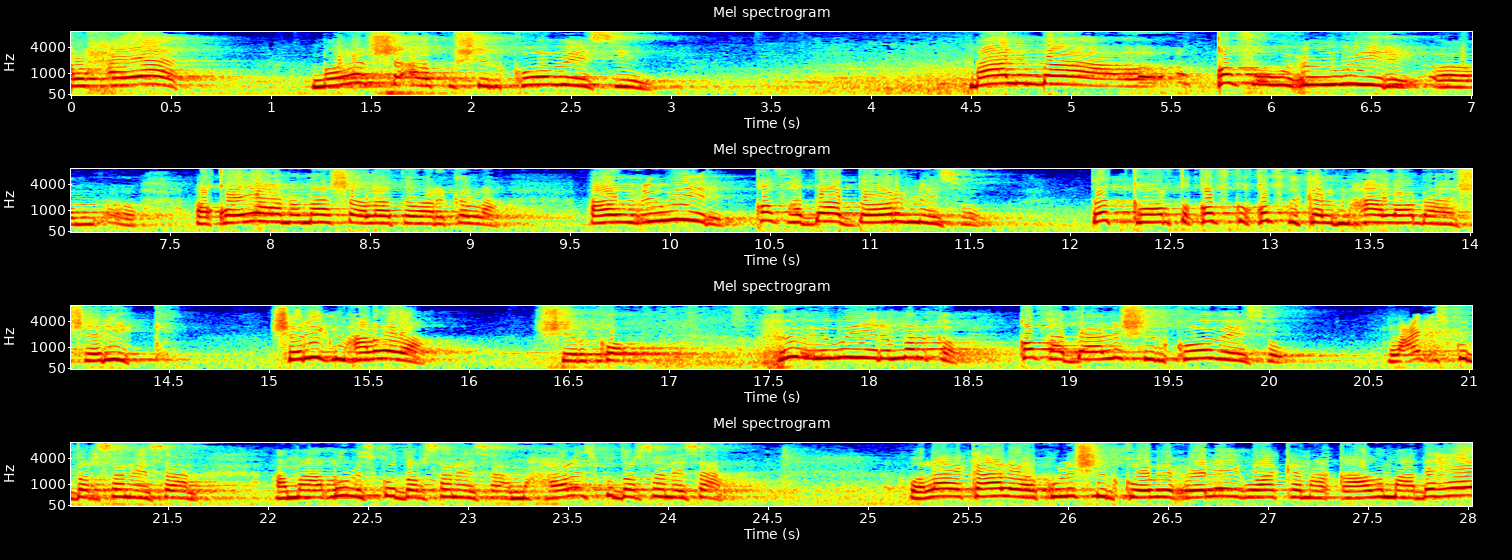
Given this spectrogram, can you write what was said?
alxayaat. Nolosha aa ku shirkoobaysiin. Maalin baa qof wuxuu igu yidhi aqoon-yahana maasha allah tabaaraka allah ah wuxuu igu yidhi qof haddaad dooranayso dadka horta qofka qofka kale maxaa loo dhahaa shariik. Shariik maxaa laga wadaa shirko. Wuxuu igu yidhi marka qof haddaa la shirkoobayso lacag isku darsanaysaan ama dhul isku darsanaysaan ama xoolo isku darsanaysaan walaahi kaale waa kula shirkoobay xooleyga waa kana qaadamaa dhehe?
